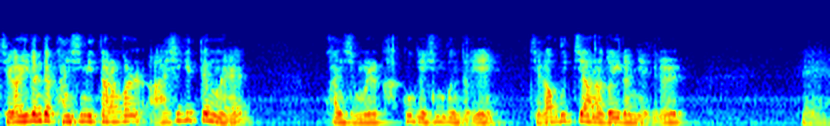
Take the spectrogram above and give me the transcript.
제가 이런데 관심이 있다는 걸 아시기 때문에 관심을 갖고 계신 분들이 제가 묻지 않아도 이런 얘기를 예,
